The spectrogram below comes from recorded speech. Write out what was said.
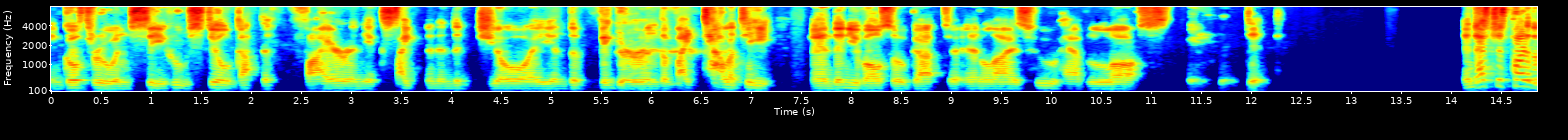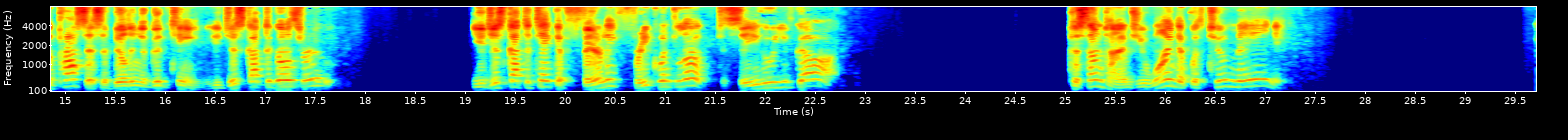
and go through and see who's still got the fire and the excitement and the joy and the vigor and the vitality and then you've also got to analyze who have lost it. And that's just part of the process of building a good team. You just got to go through. You just got to take a fairly frequent look to see who you've got. Because sometimes you wind up with too many.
